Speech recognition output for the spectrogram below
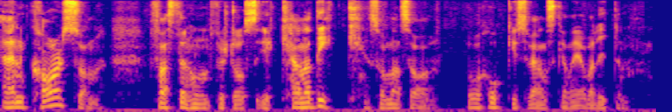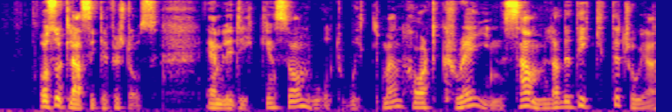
Ann Carson fastän hon förstås är kanadick som man sa och hockeysvenska när jag var liten. Och så klassiker förstås. Emily Dickinson, Walt Whitman, Hart Crane, samlade dikter tror jag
